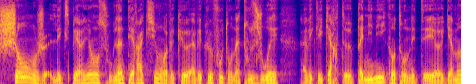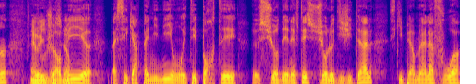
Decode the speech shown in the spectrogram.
change l'expérience ou l'interaction avec euh, avec le foot. On a tous joué avec les cartes Panini quand on était euh, gamin. Eh Et oui, aujourd'hui, bah, ces cartes Panini ont été portées euh, sur des NFT, sur le digital, ce qui permet à la fois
